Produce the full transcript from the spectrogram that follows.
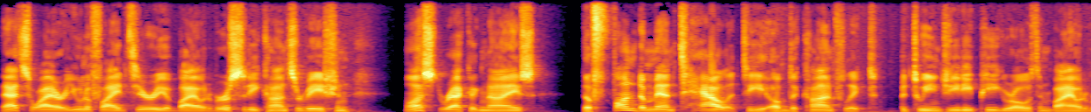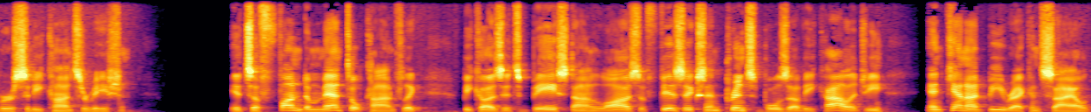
That's why our unified theory of biodiversity conservation must recognize the fundamentality of the conflict between GDP growth and biodiversity conservation. It's a fundamental conflict because it's based on laws of physics and principles of ecology and cannot be reconciled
